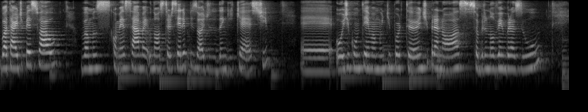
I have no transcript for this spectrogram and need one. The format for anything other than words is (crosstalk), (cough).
Boa tarde, pessoal. Vamos começar o nosso terceiro episódio do DanguiCast. É, hoje com um tema muito importante para nós sobre o Novembro Azul.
